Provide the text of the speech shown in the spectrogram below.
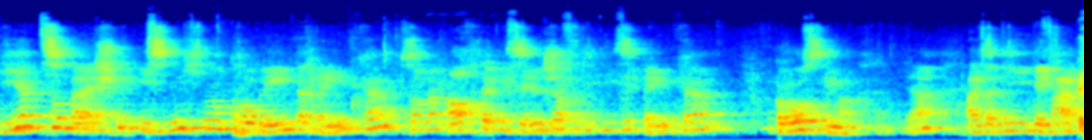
wir zum Beispiel ist nicht nur ein Problem der Banker, sondern auch der Gesellschaft, die diese Banker groß gemacht hat. Ja? Also die de facto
